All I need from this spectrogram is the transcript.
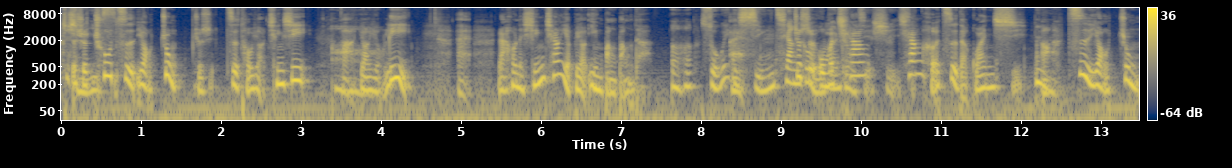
就是出字要重，就是字头要清晰啊，要有力，哎，然后呢，行腔也不要硬邦邦的。嗯哼，所谓的行腔，就是我们腔腔和字的关系啊，字要重，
